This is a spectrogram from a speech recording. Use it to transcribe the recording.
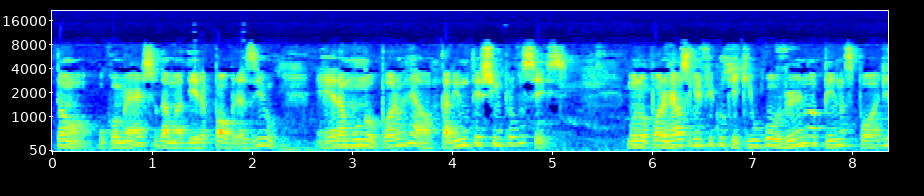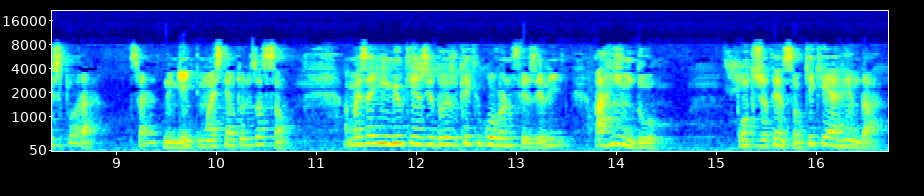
Então, ó, o comércio da madeira pau-brasil era monopólio real. Está ali no textinho para vocês. Monopólio real significa o quê? Que o governo apenas pode explorar, certo? Ninguém mais tem autorização. Ah, mas aí em 1502 o que, que o governo fez? Ele arrendou. Ponto de atenção. O que, que é arrendar?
